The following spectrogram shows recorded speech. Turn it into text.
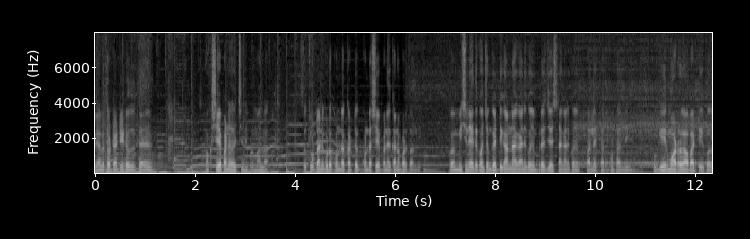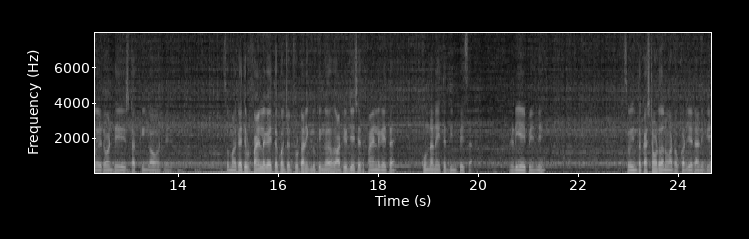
వేళ్ళతో అటు ఇటు వదిలితే ఒక షేప్ అనేది వచ్చింది ఇప్పుడు మళ్ళీ. సో చూడటానికి కూడా కుండ కట్టు కుండ షేప్ అనేది కనపడుతుంది. మిషన్ అయితే కొంచెం గట్టిగా అన్నా కానీ కొంచెం ప్రెస్ చేసినా కానీ కొంచెం పర్లేదు తట్టుకుంటుంది. గేర్ మోటార్ కాబట్టి ఎటువంటి స్టక్కింగ్ కావట్లేదు. సో మనకైతే ఇప్పుడు ఫైనల్గా అయితే కొంచెం చూడటానికి లుకింగ్ అటు ఇటు చేసి అయితే ఫైనల్గా అయితే కుండనైతే దింపేసా. రెడీ అయిపోయింది. సో ఇంత కష్టం ఉంటుంది అనమాట ఒక్కటి చేయడానికి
